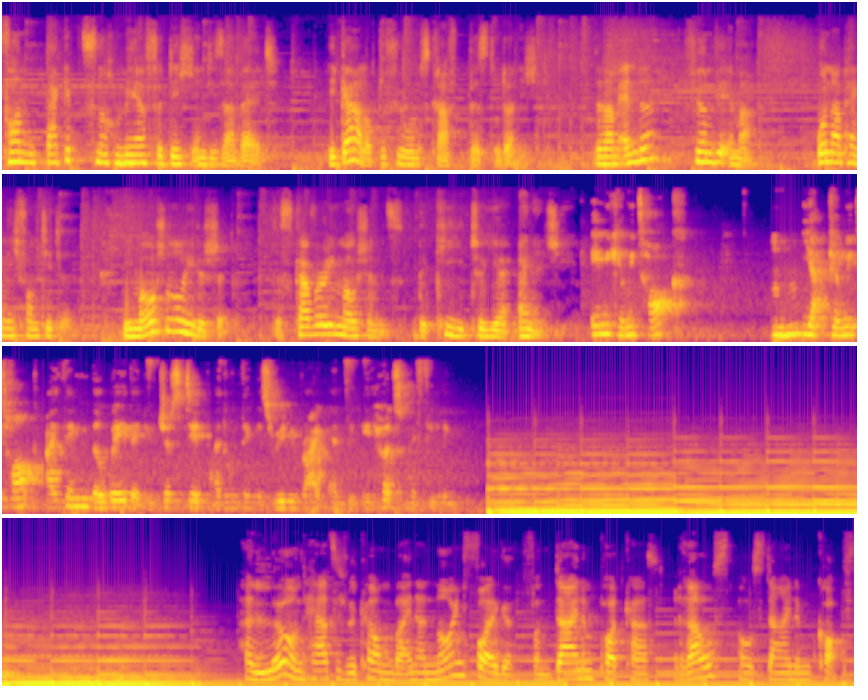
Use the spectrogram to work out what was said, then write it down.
von da gibt's noch mehr für dich in dieser Welt. Egal, ob du Führungskraft bist oder nicht. Denn am Ende führen wir immer, unabhängig vom Titel. Emotional Leadership. Discover emotions, the key to your energy. Amy, can we talk? Mhm. Yeah, can we talk? I think the way that you just did, I don't think it's really right and it hurts my feeling. Hallo und herzlich willkommen bei einer neuen Folge von deinem Podcast Raus aus deinem Kopf.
